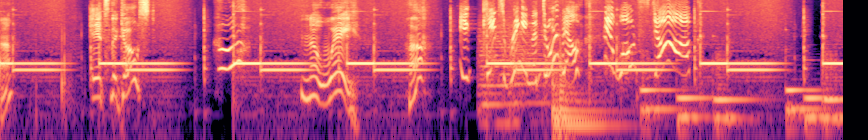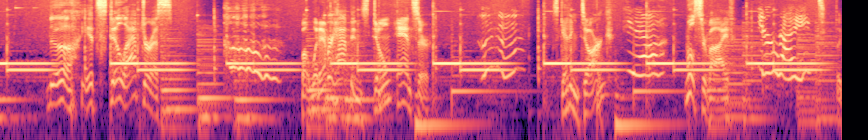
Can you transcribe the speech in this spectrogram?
Huh? It's the ghost! No way! Huh? It's still after us. But whatever happens, don't answer. It's getting dark. Yeah, We'll survive. you're right. The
